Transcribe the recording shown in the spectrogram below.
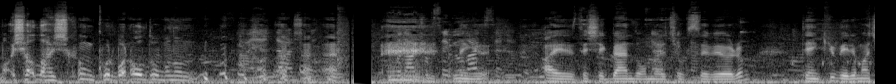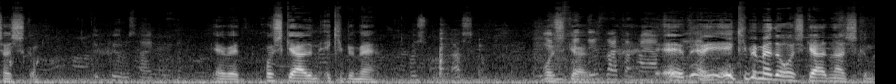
Maşallah aşkım kurban olduğumunun. Aynen aşkım. O kadar çok seviyorlar ki seni. Ay teşekkür ben de onları çok Gerçekten. seviyorum. Thank you very much aşkım. Öpüyoruz herkese. Evet hoş geldin ekibime. Hoş bulduk aşkım. Hoş geldin. zaten evet, ekibime de hoş geldin aşkım.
